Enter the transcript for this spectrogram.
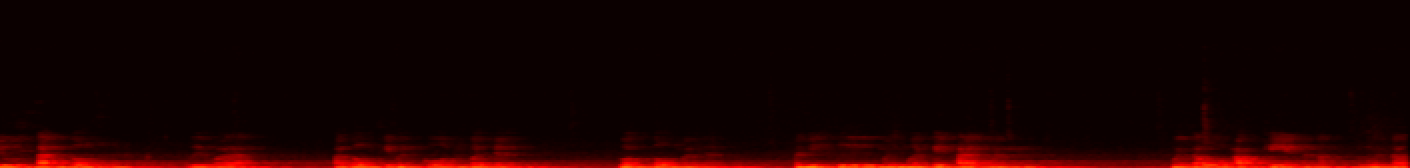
อยู่สั้นลงหรือว่า อารมณ์ที่มันโกรธมันก็จะลดลงเลยนะอันนี้คือมันเหมือนคล้ายๆเหมือนเหมือนเราอัปเกรดนะเหมือนเรา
